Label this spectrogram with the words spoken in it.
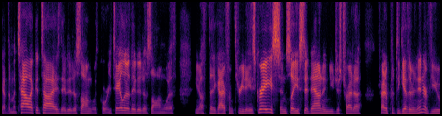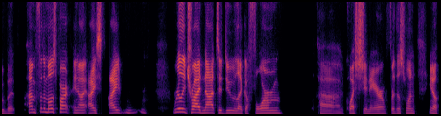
got the Metallica ties, they did a song with Corey Taylor, they did a song with, you know, the guy from Three Days Grace. And so you sit down and you just try to try to put together an interview. But um for the most part, you know, I I, I really tried not to do like a form uh, questionnaire for this one. You know,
